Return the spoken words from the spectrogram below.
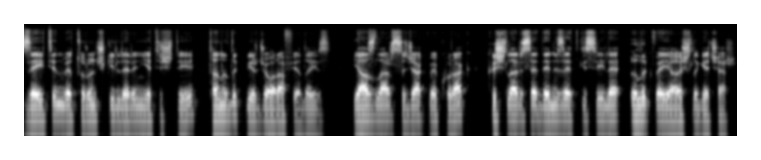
Zeytin ve turunçgillerin yetiştiği tanıdık bir coğrafyadayız. Yazlar sıcak ve kurak, kışlar ise deniz etkisiyle ılık ve yağışlı geçer.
